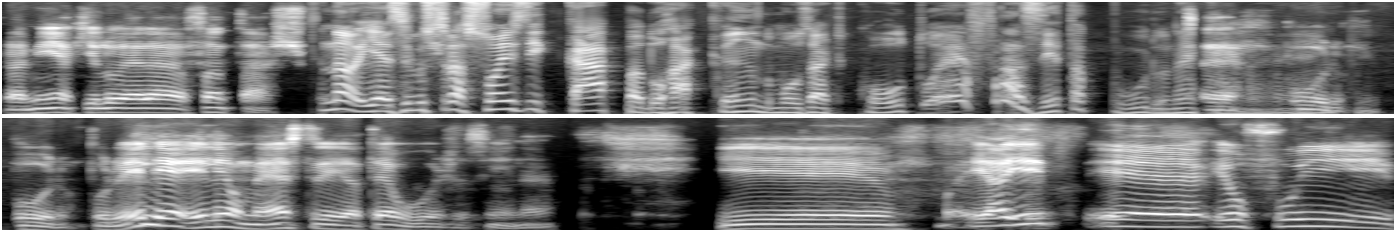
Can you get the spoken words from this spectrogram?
Para mim, aquilo era fantástico. Não, e as ilustrações de capa do Rakan, do Mozart Couto, é frazeta puro, né, É, cara? puro, puro, puro. Ele, é- ele é o mestre até hoje, assim, né? E, e aí é, eu fui,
